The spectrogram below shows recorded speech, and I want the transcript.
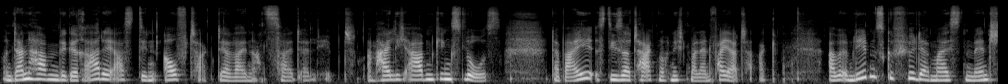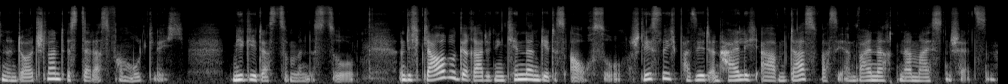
Und dann haben wir gerade erst den Auftakt der Weihnachtszeit erlebt. Am Heiligabend ging's los. Dabei ist dieser Tag noch nicht mal ein Feiertag. Aber im Lebensgefühl der meisten Menschen in Deutschland ist er das vermutlich. Mir geht das zumindest so. Und ich glaube, gerade den Kindern geht es auch so. Schließlich passiert an Heiligabend das, was sie an Weihnachten am meisten schätzen.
